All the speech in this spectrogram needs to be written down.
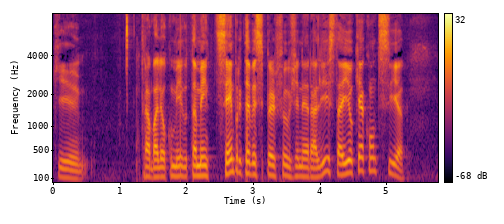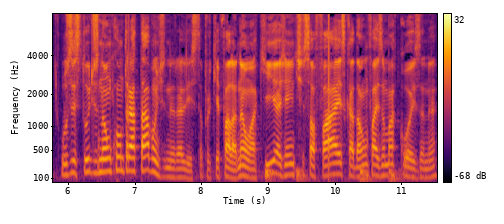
que trabalhou comigo, também sempre teve esse perfil generalista, e o que acontecia? Os estúdios não contratavam generalista, porque fala, não, aqui a gente só faz, cada um faz uma coisa, né?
